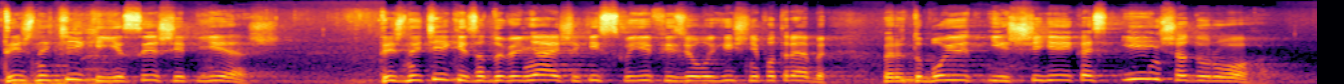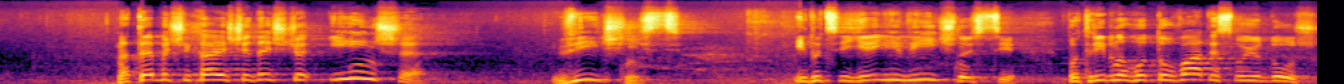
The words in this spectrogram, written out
ти ж не тільки їсиш і п'єш, ти ж не тільки задовільняєш якісь свої фізіологічні потреби, перед тобою ще є якась інша дорога. На тебе чекає ще дещо інше вічність. І до цієї вічності потрібно готувати свою душу.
